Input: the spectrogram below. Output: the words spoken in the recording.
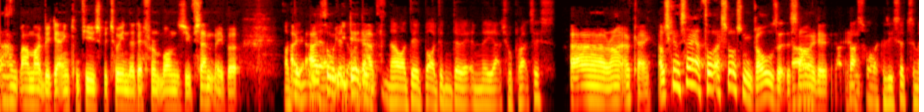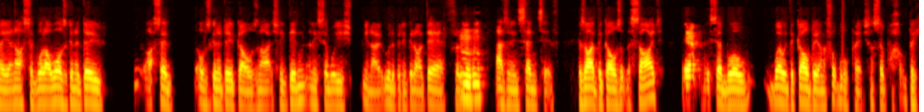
I might be getting confused between the different ones you've sent me, but I, I, yeah, thought I did, you did, did, have. No, I did, but I didn't do it in the actual practice. Ah, right, okay. I was going to say I thought I saw some goals at the no, side. That, that's why, because he said to me, and I said, "Well, I was going to do." I said I was going to do goals, and I actually didn't. And he said, "Well, you, sh- you know, it would have been a good idea for mm-hmm. as an incentive because I had the goals at the side." Yeah. He said, "Well, where would the goal be on a football pitch? I said, well, be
